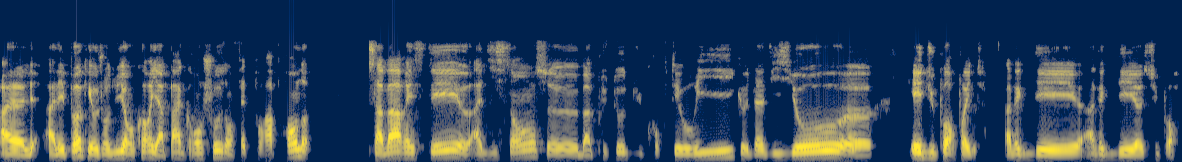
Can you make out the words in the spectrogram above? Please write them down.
à, l'époque et aujourd'hui encore, il n'y a pas grand-chose en fait pour apprendre. Ça va rester à distance, bah, plutôt du cours théorique, de la visio et du PowerPoint avec des, supports.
